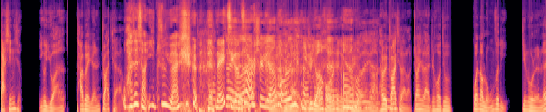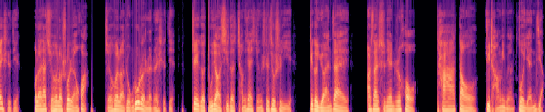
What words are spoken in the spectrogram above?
大猩猩，一个猿，它被人抓起来了我。还在想一只猿是哪几个字儿？是猿猴的猿，一只猿猴的那个对猿猿啊，他被抓起来了，抓起来之后就关到笼子里，进入人类世界。后来他学会了说人话，学会了融入了人类世界。这个独角戏的呈现形式就是以这个猿在二三十年之后，他到剧场里面做演讲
